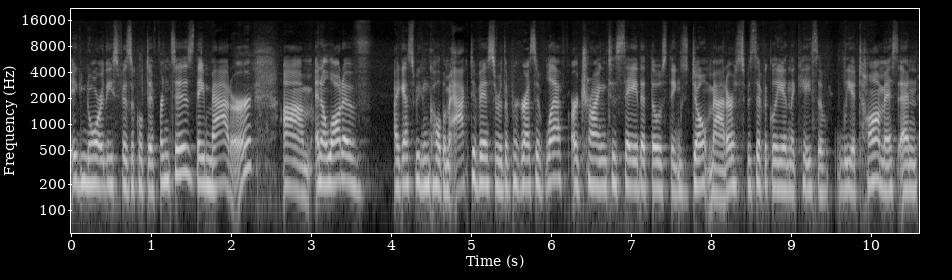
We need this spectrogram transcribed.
ignore these physical differences. They matter. Um, and a lot of I guess we can call them activists or the progressive left are trying to say that those things don't matter, specifically in the case of Lia Thomas. And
